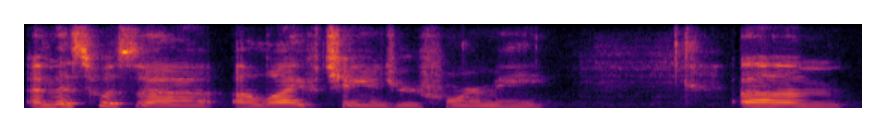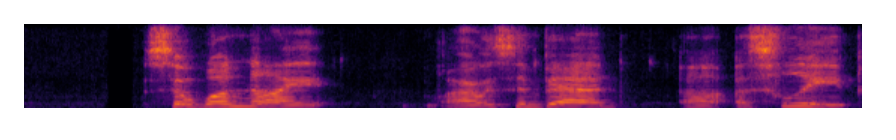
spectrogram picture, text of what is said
and this was a, a life changer for me. Um, so one night I was in bed uh, asleep,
